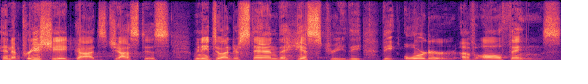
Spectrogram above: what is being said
and appreciate God's justice, we need to understand the history, the, the order of all things.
